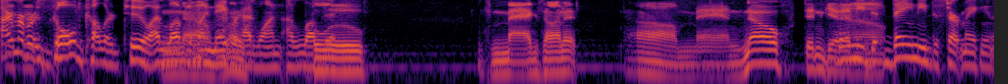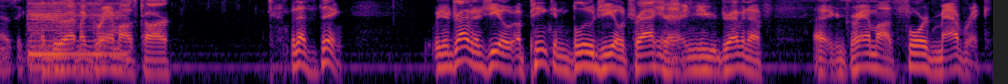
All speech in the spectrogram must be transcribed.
I remember it was gold colored too. I loved it. My neighbor had one. I loved it. blue. It's mags on it. Oh man, no, didn't get They it. need to. They need to start making those again. I drive my grandma's car. But that's the thing. When you're driving a Geo, a pink and blue Geo Tracker, Yeah. and you're driving a, a grandma's Ford Maverick,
